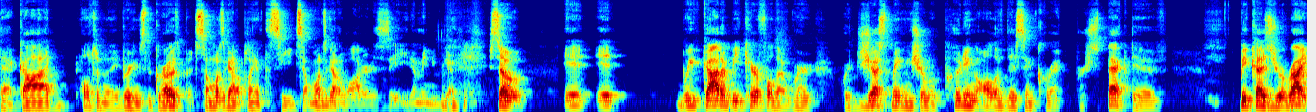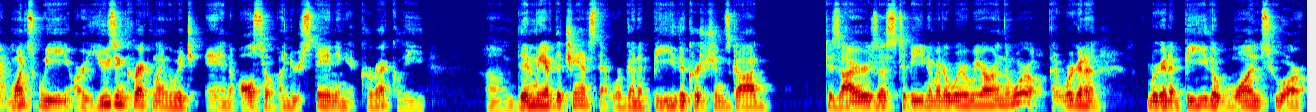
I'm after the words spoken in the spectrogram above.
that god ultimately brings the growth but someone's got to plant the seed someone's got to water the seed. I mean so it it we've got to be careful that we're we're just making sure we're putting all of this in correct perspective because you're right once we are using correct language and also understanding it correctly um, then we have the chance that we're going to be the christians god desires us to be no matter where we are in the world that we're going to we're going to be the ones who are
